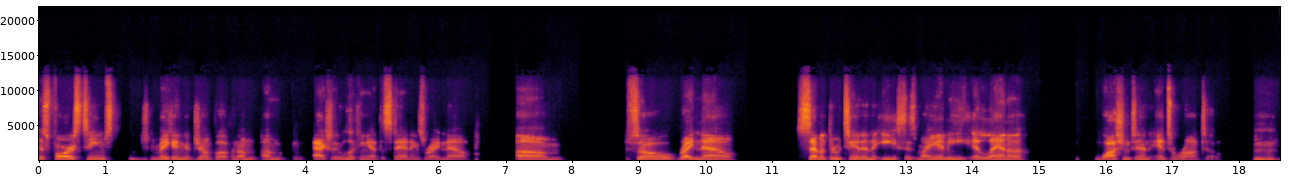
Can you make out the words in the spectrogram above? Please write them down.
as far as teams making a jump up, and I'm I'm actually looking at the standings right now. Um, so right now, seven through ten in the East is Miami, Atlanta, Washington, and Toronto. Mhm.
